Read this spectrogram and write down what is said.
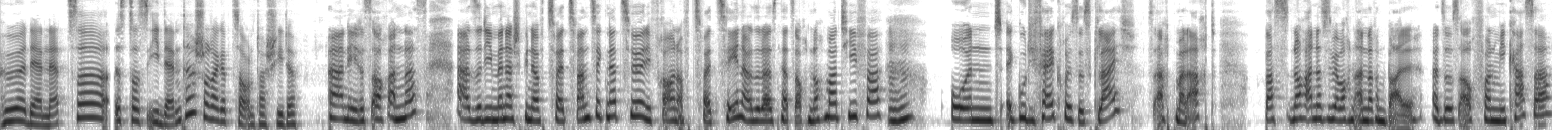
Höhe der Netze, ist das identisch oder gibt es da Unterschiede? Ah, nee, das ist auch anders. Also die Männer spielen auf 220 Netzhöhe, die Frauen auf 210, also da ist das Netz auch noch mal tiefer. Mhm. Und äh, gut, die Fellgröße ist gleich, ist 8 mal 8 was noch anders ist, wir haben auch einen anderen Ball. Also ist auch von Mikasa,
